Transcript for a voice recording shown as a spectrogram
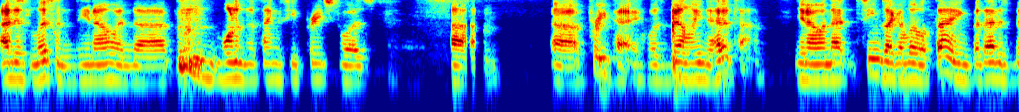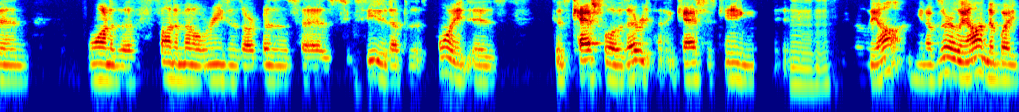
I just listened, you know. And uh, one of the things he preached was um, uh, prepay, was billing ahead of time, you know. And that seems like a little thing, but that has been one of the fundamental reasons our business has succeeded up to this point is because cash flow is everything. Cash is king mm-hmm. Early on, you know, because early on nobody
